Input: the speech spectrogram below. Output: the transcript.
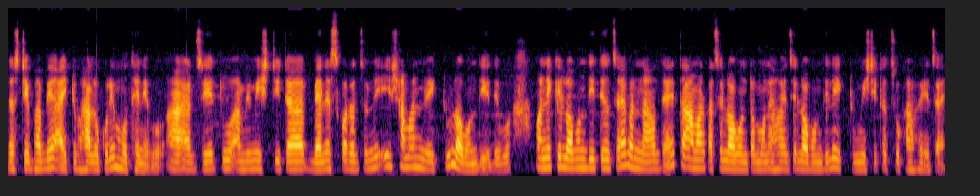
জাস্ট এভাবে একটু ভালো করে মথে নেব। আর যেহেতু আমি মিষ্টিটা ব্যালেন্স করার জন্য এই সামান্য একটু লবণ দিয়ে দেব। অনেকে লবণ দিতেও চায় বা নাও দেয়, তো আমার কাছে লবণটা মনে হয় যে লবণ দিলে একটু মিষ্টিটা চোখা হয়ে যায়।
